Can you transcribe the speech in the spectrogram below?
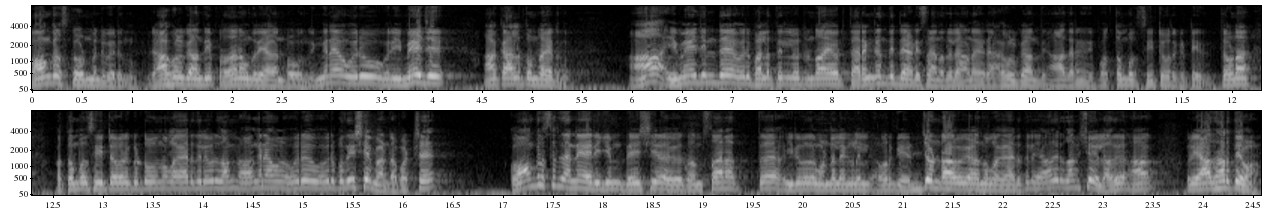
കോൺഗ്രസ് ഗവൺമെന്റ് വരുന്നു. രാഹുൽ ഗാന്ധി പ്രധാനമന്ത്രിയാകാൻ പോകുന്നു. ഇങ്ങനെ ഒരു ഒരു ഇമേജ് ആ കാലത്തുണ്ടായിരുന്നു. ആ ഇമേജിന്റെ ഒരു ഫലത്തിൽ ഉണ്ടായ ഒരു തരംഗത്തിന്റെ അടിസ്ഥാനത്തിലാണ് രാഹുൽ ഗാന്ധി ആ തരംഗം പത്തൊമ്പത് സീറ്റ് അവർ കിട്ടിയത്. ഇത്തവണ പത്തൊമ്പത് സീറ്റ് അവർ കിട്ടുമെന്നുള്ള കാര്യത്തിൽ ഒരു അങ്ങനെ ഒരു ഒരു പ്രതീക്ഷയും വേണ്ട. പക്ഷേ കോൺഗ്രസിന് തന്നെയായിരിക്കും ദേശീയ സംസ്ഥാനത്തെ ഇരുപത് മണ്ഡലങ്ങളിൽ അവർക്ക് എഡ്ജ് ഉണ്ടാവുക എന്നുള്ള കാര്യത്തിൽ യാതൊരു സംശയമില്ല അത് ആ ഒരു യാഥാർത്ഥ്യമാണ്.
